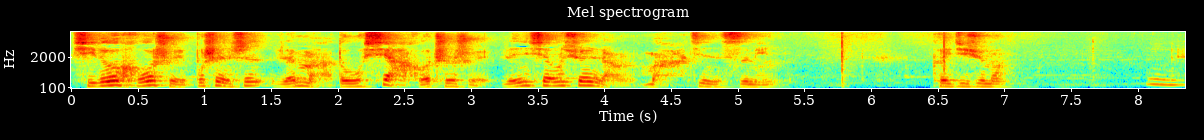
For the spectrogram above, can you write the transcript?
喜得河水不甚深，人马都下河吃水，人相喧嚷，马尽嘶鸣。可以继续吗？嗯，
